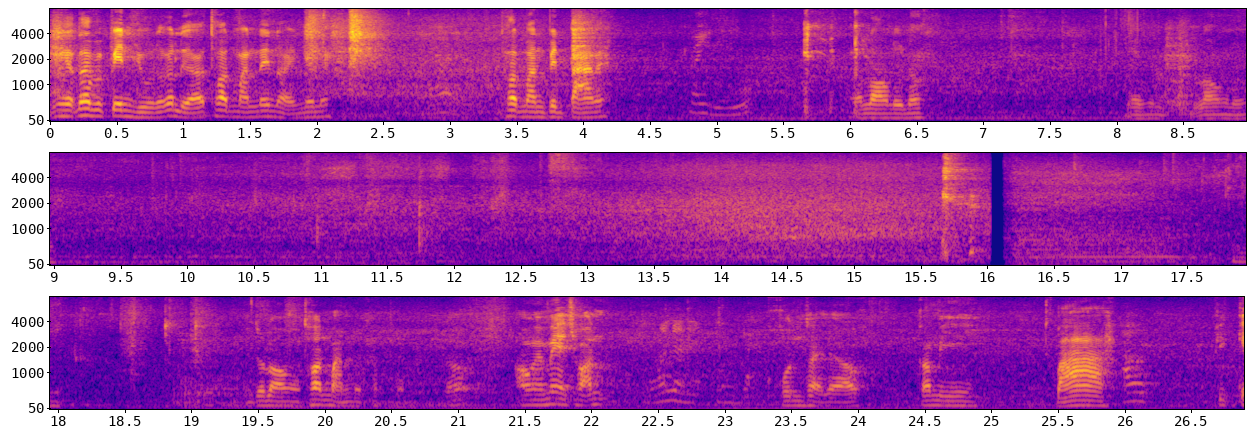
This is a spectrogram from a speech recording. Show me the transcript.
เนี่ยถ้ามันเป็นอยู่แล้วก็เหลือทอดมันได้หน่อยได้ไหมทอดมันเป็นปลาไหมไม่รู้เราลองดูเนาะเดี๋ยวลองดู จะลองทอดมันดูครับผมแล้วเอาไงแม่ช้อนเพราะเนี่ยเป็นแบบคนใส่แล้ว ก็มีปลาเอาพริกแก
